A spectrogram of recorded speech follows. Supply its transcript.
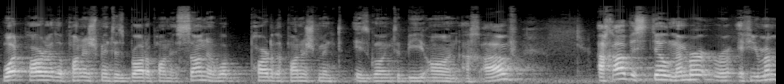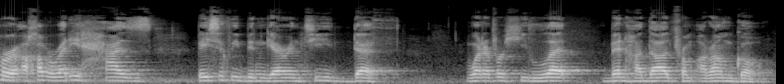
what part of the punishment is brought upon his son and what part of the punishment is going to be on Achav. Achav is still, remember, if you remember, Achav already has basically been guaranteed death whenever he let Ben Hadad from Aram go.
